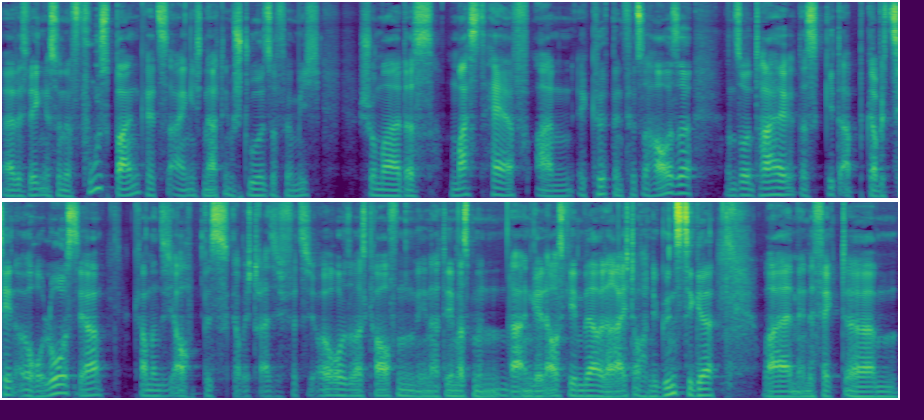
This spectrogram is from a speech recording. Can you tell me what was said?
Äh, deswegen ist so eine Fußbank jetzt eigentlich nach dem Stuhl so für mich schon mal das Must-Have an Equipment für zu Hause. Und so ein Teil, das geht ab, glaube ich, 10 Euro los, ja. Kann man sich auch bis, glaube ich, 30, 40 Euro oder sowas kaufen, je nachdem, was man da an Geld ausgeben will. Aber da reicht auch eine günstige, weil im Endeffekt ähm,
